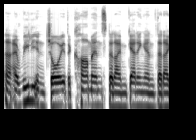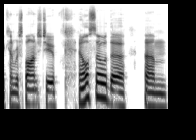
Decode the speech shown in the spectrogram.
Uh, I really enjoy the comments that I'm getting and that I can respond to, and also the um,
